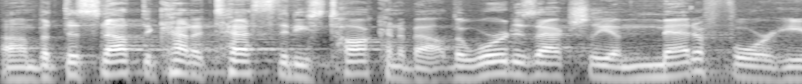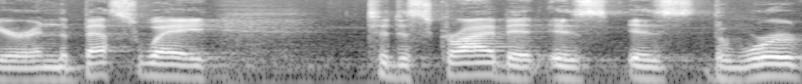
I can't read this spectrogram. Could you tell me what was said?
Um, but that's not the kind of test that he's talking about. The word is actually a metaphor here, and the best way to describe it is, is the word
